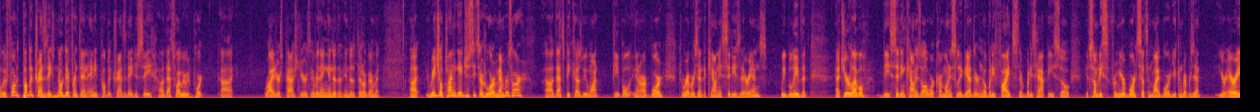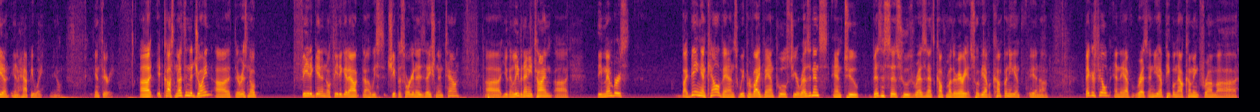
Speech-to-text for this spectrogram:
we formed public transit agency, no different than any public transit agency. that's why we report riders, passengers, everything into the into the federal government. regional planning agencies are who our members are. Uh, that's because we want people in our board to represent the county cities they're in. We believe that at your level, the city and counties all work harmoniously together. Nobody fights. Everybody's happy. So if somebody from your board sits in my board, you can represent your area in a happy way, you know, in theory. Uh, it costs nothing to join. Uh, there is no fee to get in, no fee to get out. Uh, we cheapest organization in town. Uh, you can leave at any time. Uh, the members by being in CalVans, we provide van pools to your residents and to businesses whose residents come from other areas. So if you have a company in, in uh, Bakersfield and they have res and you have people now coming from uh,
